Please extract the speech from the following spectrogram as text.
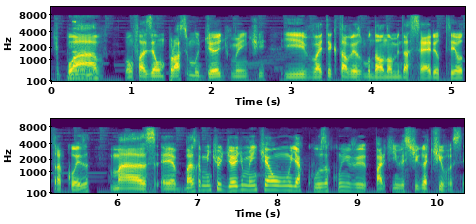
Tipo, uhum. ah, vamos fazer um próximo Judgment e vai ter que talvez mudar o nome da série ou ter outra coisa. Mas é, basicamente o Judgment é um Yakuza com parte investigativa, assim.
